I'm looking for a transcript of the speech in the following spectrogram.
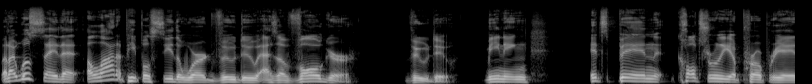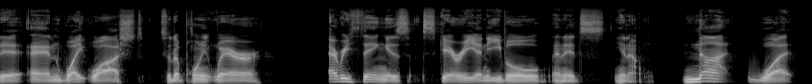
but I will say that a lot of people see the word voodoo as a vulgar voodoo, meaning it's been culturally appropriated and whitewashed to the point where everything is scary and evil and it's, you know, not what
